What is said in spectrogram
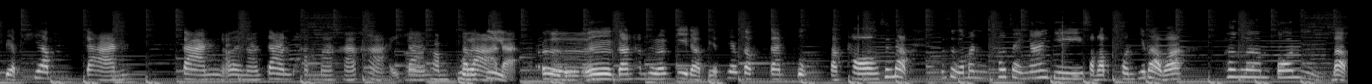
เปรียบเทียบการ การอะไรนะการทำมาค้าขายเอการอทำธุตรลากิดจอะเออเออเออการทำธุรกิจอะเปรียบเทียบกับการปลูกฟักทอง ซึ่งแบบรู้สึกว่ามันเข้าใจง่ายดีสำหรับคนที่แบบว่า เพิ่งเริ่มต้นแบบ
